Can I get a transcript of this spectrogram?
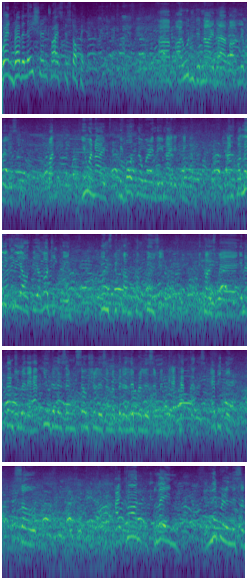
when revelation tries to stop it. Um, I wouldn't deny that about liberalism. But you and I, we both know we're in the United Kingdom. And politically or theologically, things become confusing because we're in a country where they have feudalism, socialism, a bit of liberalism, a bit of capitalism, everything. So I can't blame liberalism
